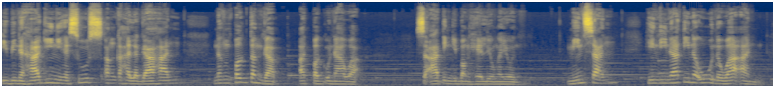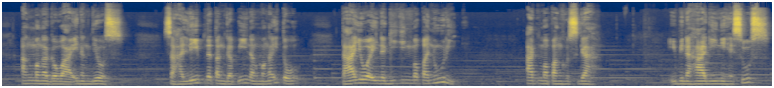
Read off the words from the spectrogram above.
ibinahagi ni Jesus ang kahalagahan ng pagtanggap at pag-unawa sa ating ebanghelyo ngayon. Minsan, hindi natin nauunawaan ang mga gawain ng Diyos. Sa halip na tanggapin ang mga ito, tayo ay nagiging mapanuri at mapanghusga. Ibinahagi ni Jesus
